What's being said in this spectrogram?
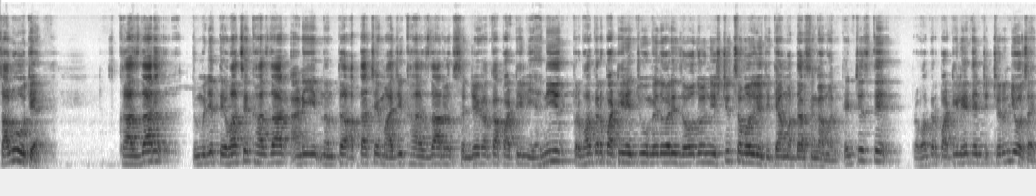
चालू होत्या. खासदार म्हणजे तेव्हाचे खासदार आणि नंतर आताचे माजी खासदार संजय काका पाटील यांनी प्रभाकर पाटील यांची उमेदवारी जवळजवळ निश्चित समजली होती त्या मतदारसंघामध्ये. त्यांचेच ते प्रभाकर पाटील हे त्यांचे चिरंजीवच आहेत.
